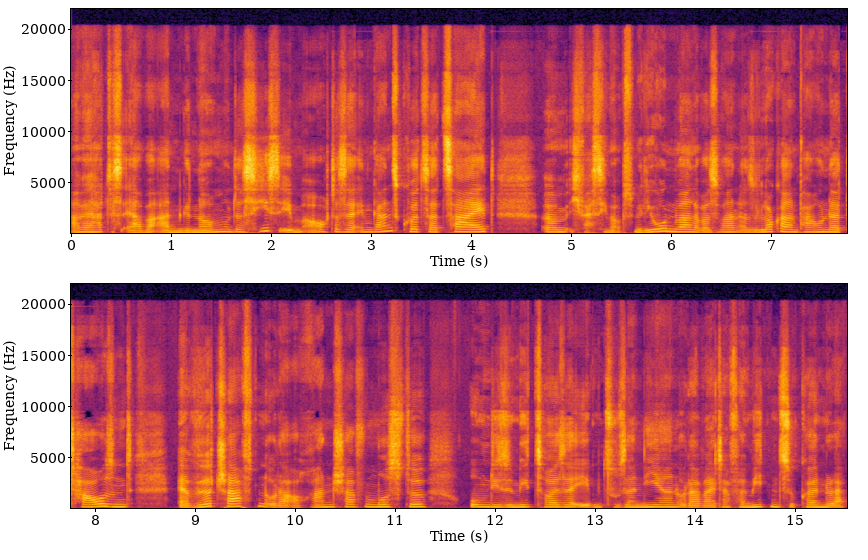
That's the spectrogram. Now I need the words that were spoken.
aber er hat das Erbe angenommen und das hieß eben auch, dass er in ganz kurzer Zeit, ähm, ich weiß nicht mehr, ob es Millionen waren, aber es waren also locker ein paar hunderttausend erwirtschaften oder auch ranschaffen musste, um diese Mietshäuser eben zu sanieren oder weiter vermieten zu können oder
